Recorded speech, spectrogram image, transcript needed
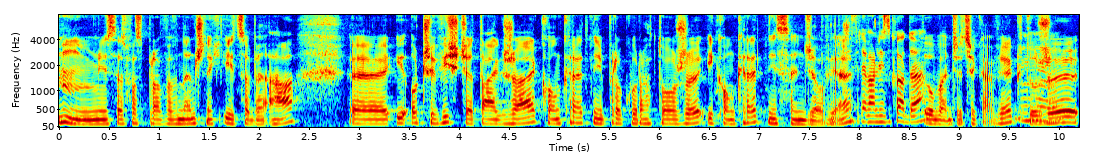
Ministerstwa Spraw Wewnętrznych i CBA i oczywiście także konkretni prokuratorzy i konkretni sędziowie, Wydawali zgodę? tu będzie ciekawie, którzy,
